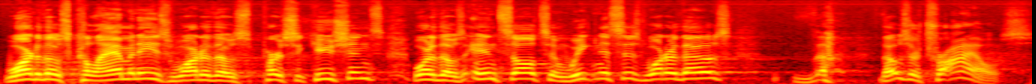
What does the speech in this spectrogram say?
What are those calamities? What are those persecutions? What are those insults and weaknesses? What are those? Those are trials.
